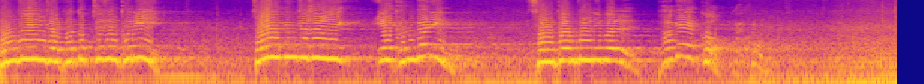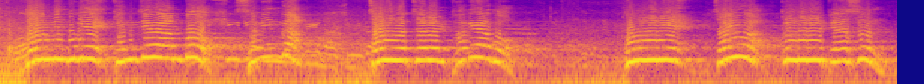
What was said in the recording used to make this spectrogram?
문재인 좌파 독재 정권이 자유민주주의의 근간인 상권 분립을 파괴했고 대한민국의 경제와 안보, 서민과 자유업자를 파괴하고 국민의 자유와 권리를 빼앗은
